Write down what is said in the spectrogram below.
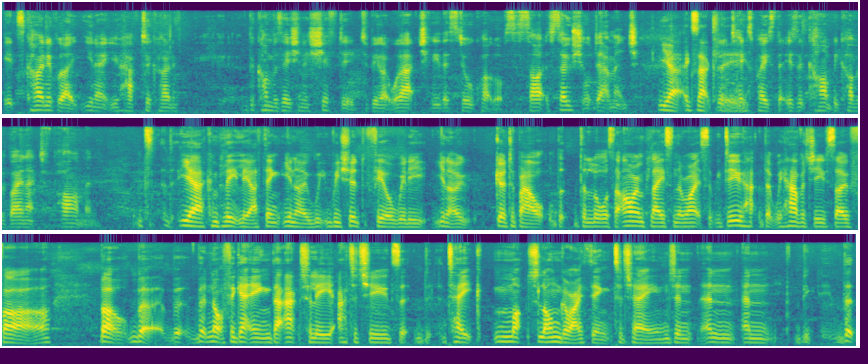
it's kind of like, you know, you have to kind of the conversation has shifted to be like, well, actually, there's still quite a lot of society, social damage. Yeah, exactly. That takes place that is it can't be covered by an act of parliament. Yeah, completely. I think you know we, we should feel really you know good about the, the laws that are in place and the rights that we do ha- that we have achieved so far. But, but, but, but not forgetting that actually attitudes take much longer, I think, to change. And, and, and that,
